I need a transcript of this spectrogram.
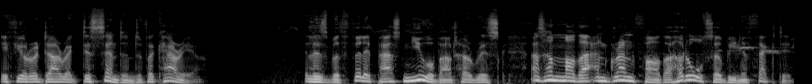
if you're a direct descendant of a carrier. Elizabeth Philippas knew about her risk as her mother and grandfather had also been affected.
